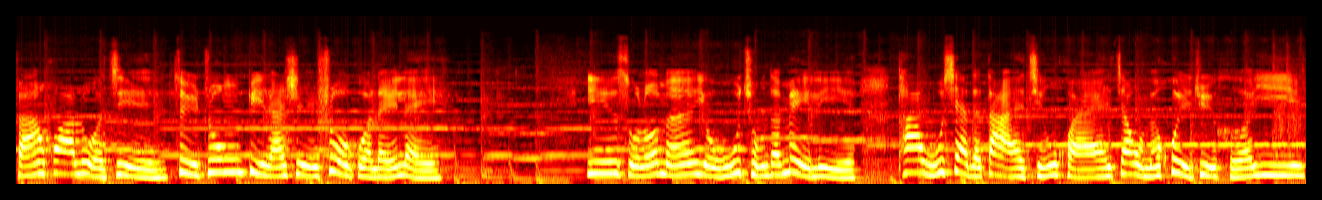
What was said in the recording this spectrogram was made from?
繁花落尽，最终必然是硕果累累。因所罗门有无穷的魅力，他无限的大爱情怀将我们汇聚合一。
